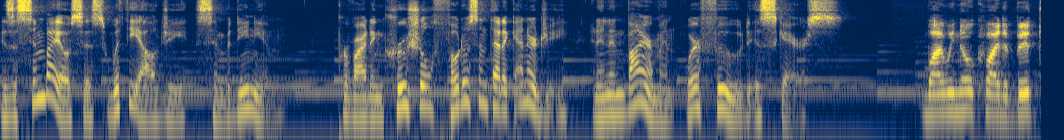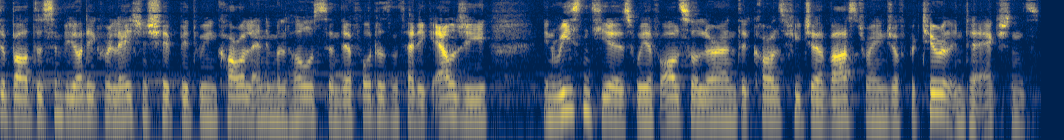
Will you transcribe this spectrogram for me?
is a symbiosis with the algae Symbiodinium, providing crucial photosynthetic energy in an environment where food is scarce. While we know quite a bit about the symbiotic relationship between coral animal hosts and their photosynthetic algae, in recent years we have also learned that corals feature a vast range of bacterial interactions.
